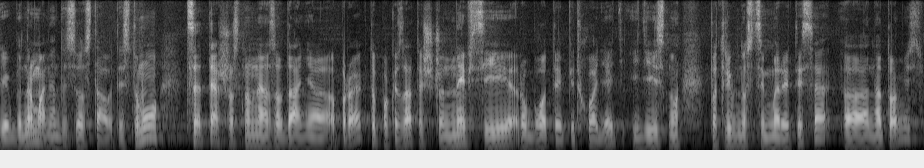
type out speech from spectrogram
якби нормально до цього ставитись. Тому це теж основне завдання проекту показати, що не всі роботи підходять, і дійсно потрібно з цим миритися. Натомість.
